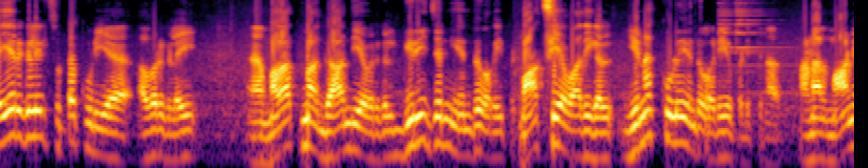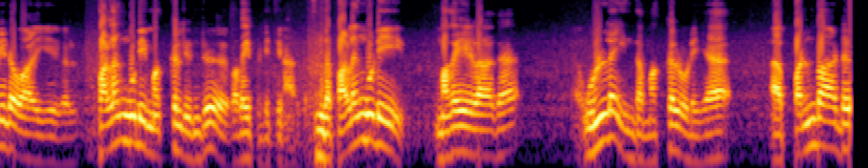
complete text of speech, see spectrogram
பெயர்களில் சுட்டக்கூடிய அவர்களை மகாத்மா காந்தி அவர்கள் கிரிஜன் என்று வகை மார்க்சியவாதிகள் இனக்குழு என்று வகைப்படுத்தினார் ஆனால் மானிடவாதிகள் பழங்குடி மக்கள் என்று வகைப்படுத்தினார்கள். இந்த பழங்குடி வகைகளாக உள்ள இந்த மக்களுடைய பண்பாடு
